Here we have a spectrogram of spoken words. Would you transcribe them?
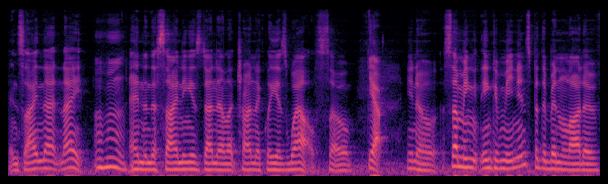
And sign that night. Mm-hmm. And then the signing is done electronically as well. So, Yeah. You know, some in- inconvenience, but there have been a lot of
